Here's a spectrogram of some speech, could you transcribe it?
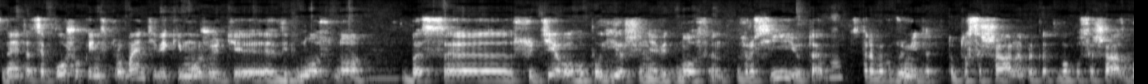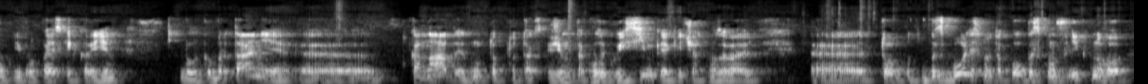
Знаєте, це пошуки інструментів, які можуть е, відносно без е, суттєвого погіршення відносин з Росією, так це треба розуміти. Тобто США, наприклад, з боку США, з боку європейських країн, Великобританії, е, Канади, ну тобто, так скажімо так, Великої Сімки, які часто називають, то от безболісного, такого безконфліктного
